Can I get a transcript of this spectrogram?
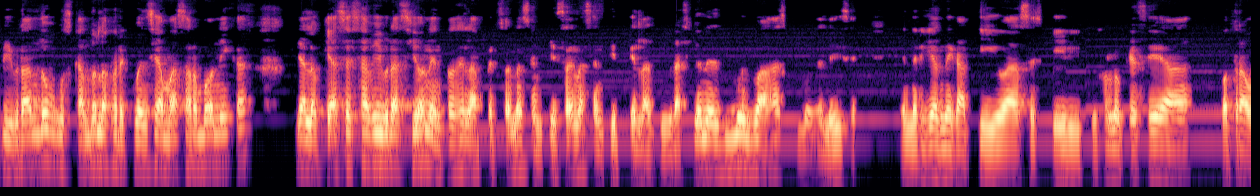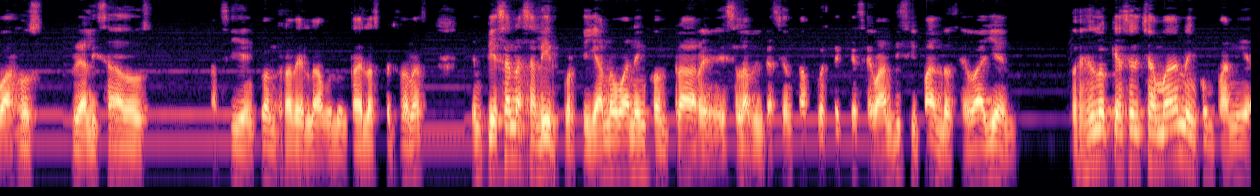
vibrando, buscando la frecuencia más armónica y a lo que hace esa vibración, entonces las personas empiezan a sentir que las vibraciones muy bajas, como se le dice, energías negativas, espíritus o lo que sea, o trabajos realizados así en contra de la voluntad de las personas, empiezan a salir porque ya no van a encontrar esa la vibración tan fuerte que se van disipando, se va yendo. Entonces es lo que hace el chamán en compañía,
